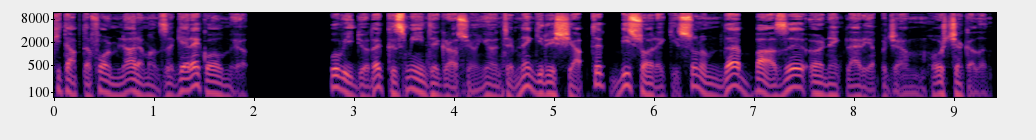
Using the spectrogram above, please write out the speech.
Kitapta formülü aramanıza gerek olmuyor. Bu videoda kısmi integrasyon yöntemine giriş yaptık. Bir sonraki sunumda bazı örnekler yapacağım. Hoşçakalın.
